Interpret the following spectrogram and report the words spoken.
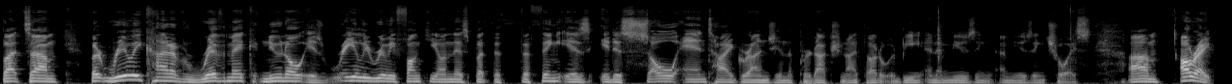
But, um, but really kind of rhythmic. Nuno is really, really funky on this. But the, the thing is, it is so anti grunge in the production. I thought it would be an amusing, amusing choice. Um, all right.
